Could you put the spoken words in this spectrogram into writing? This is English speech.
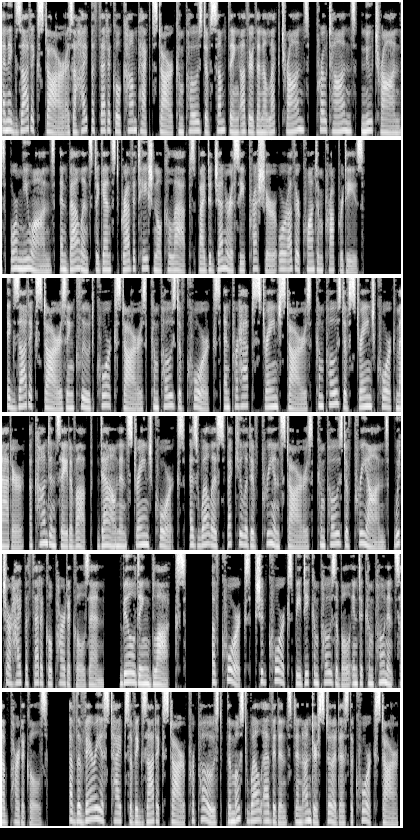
An exotic star is a hypothetical compact star composed of something other than electrons, protons, neutrons, or muons, and balanced against gravitational collapse by degeneracy pressure or other quantum properties. Exotic stars include quark stars composed of quarks and perhaps strange stars composed of strange quark matter, a condensate of up, down and strange quarks, as well as speculative preon stars composed of preons, which are hypothetical particles and building blocks of quarks, should quarks be decomposable into component subparticles. Of the various types of exotic star proposed, the most well-evidenced and understood is the quark star.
